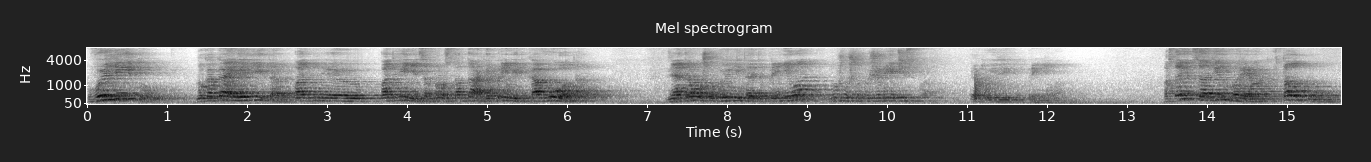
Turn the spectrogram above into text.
В элиту. Но какая элита э, подвинется просто так и примет кого-то? Для того, чтобы элита это приняла, нужно, чтобы жречество эту элиту приняло. Остается один вариант в толпу.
